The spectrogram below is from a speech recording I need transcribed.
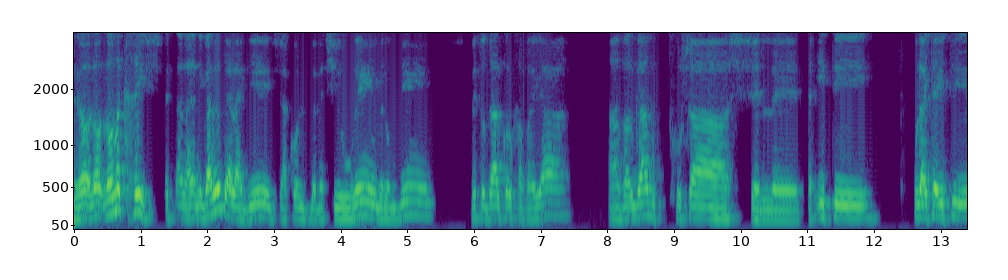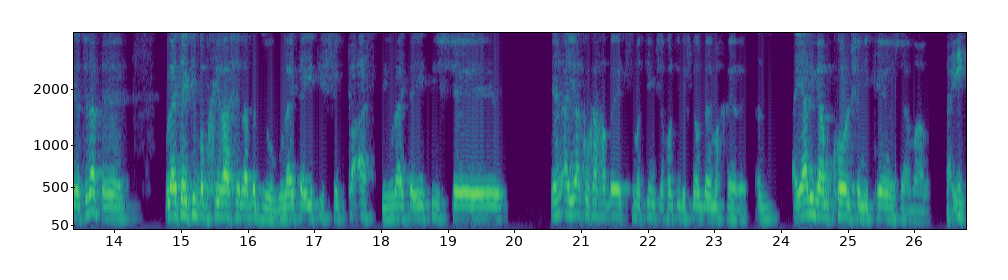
לא, לא, לא נכחיש. אני גם יודע להגיד שהכל באמת שיעורים ולומדים, ותודה על כל חוויה, אבל גם תחושה של אה, טעיתי, אולי טעיתי, את יודעת, אה, אולי טעיתי בבחירה של הבת זוג, אולי טעיתי שכעסתי, אולי טעיתי שהיה כל כך הרבה צמתים שיכולתי לפנות בהם אחרת. אז היה לי גם קול שניכר שאמר, טעית.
